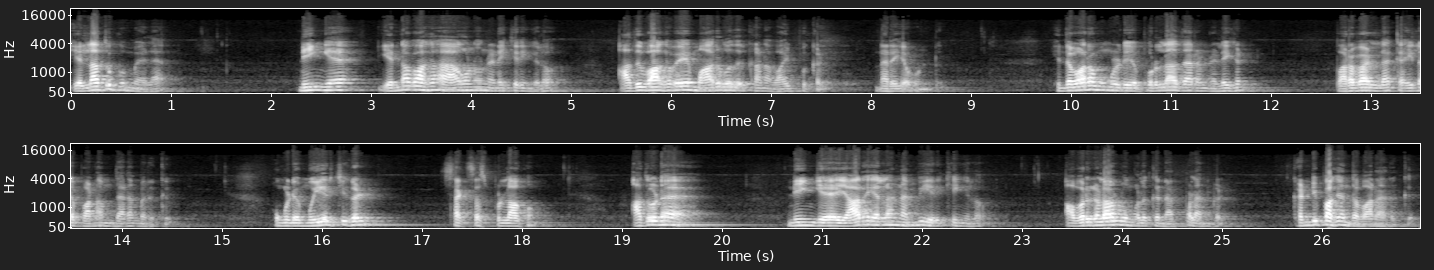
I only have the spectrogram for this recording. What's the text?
எல்லாத்துக்கும் மேலே நீங்கள் என்னவாக ஆகணும்னு நினைக்கிறீங்களோ அதுவாகவே மாறுவதற்கான வாய்ப்புகள் நிறைய உண்டு. இந்த வாரம் உங்களுடைய பொருளாதார நிலைகள் பரவாயில்ல கையில் பணம் தனம் இருக்குது உங்களுடைய முயற்சிகள் சக்ஸஸ்ஃபுல்லாகும் அதோட நீங்கள் யாரையெல்லாம் நம்பி இருக்கீங்களோ அவர்களால் உங்களுக்கு நற்பலன்கள். கண்டிப்பாக இந்த வாரம் இருக்குது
